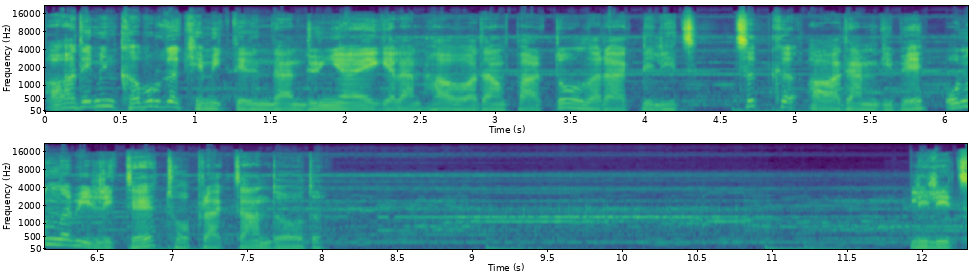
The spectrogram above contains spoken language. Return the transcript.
Adem'in kaburga kemiklerinden dünyaya gelen Havva'dan farklı olarak Lilith, tıpkı Adem gibi onunla birlikte topraktan doğdu. Lilith,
